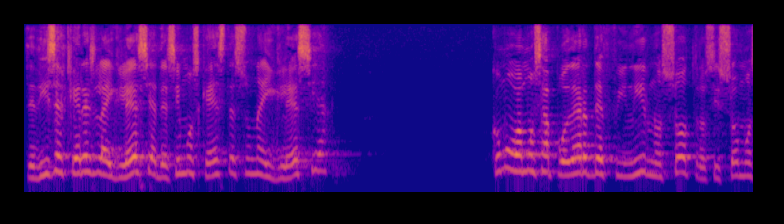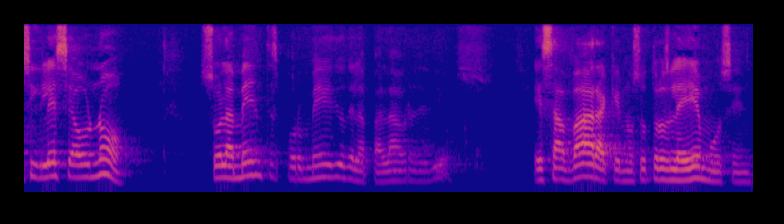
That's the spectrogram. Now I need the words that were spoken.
¿Te dices que eres la iglesia? Decimos que esta es una iglesia. ¿Cómo vamos a poder definir nosotros si somos iglesia o no? Solamente es por medio de la palabra de Dios. Esa vara que nosotros leemos en,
